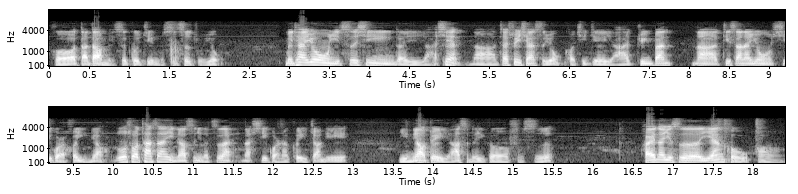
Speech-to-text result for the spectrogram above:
和达到每次叩击五十次左右。每天用一次性的牙线，那在睡前使用可清洁牙菌斑。那第三呢，用吸管喝饮料。如果说碳酸饮料是你的挚爱，那吸管呢可以降低饮料对牙齿的一个腐蚀。还有呢就是咽喉啊。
